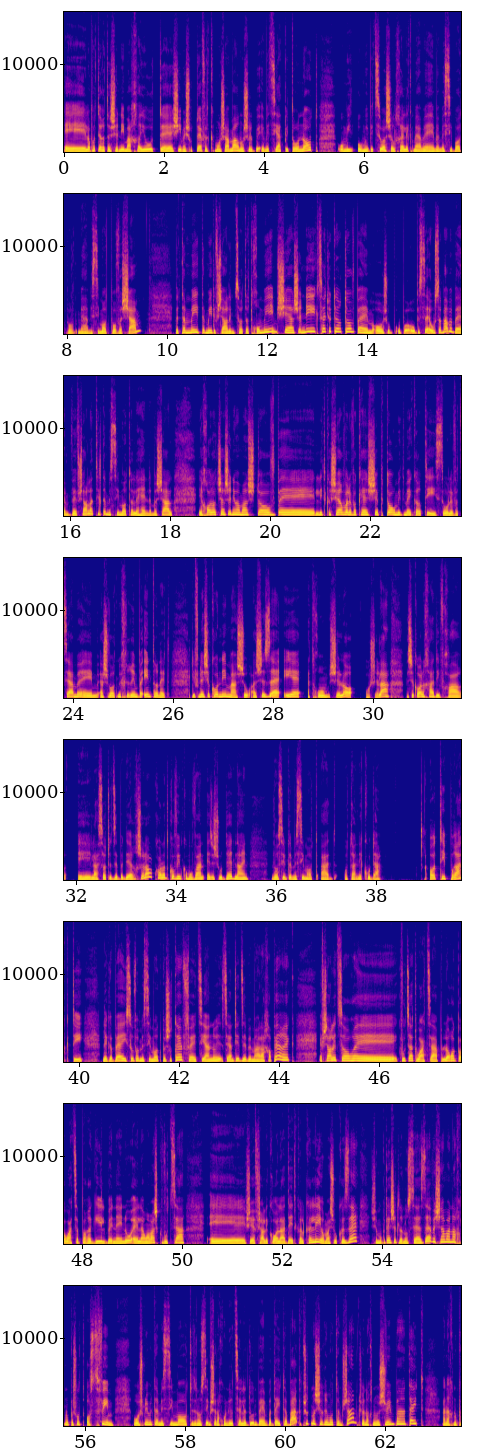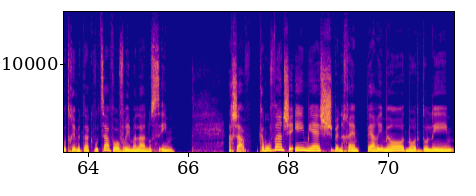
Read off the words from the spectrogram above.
אה, לא פותר את השני מהאחריות אה, שהיא משותפת, כמו שאמרנו, של מציאת פתרונות ומביצוע של חלק מהמסיבות, מהמשימות פה ושם. ותמיד תמיד אפשר למצוא את התחומים שהשני קצת יותר טוב בהם, או שהוא הוא, הוא, הוא, הוא סבבה בהם, ואפשר להטיל את המשימות עליהן. למשל, יכול להיות שהשני ממש טוב בלהתקשר ולבקש פטור מדמי כרטיס, או לבצע אה, השוואות מחירים באינטרנט לפני שקונים משהו, אז שזה יהיה התחום שלו או שלה, ושכל אחד יבחר אה, לעשות את זה בדרך שלו, כל עוד קובעים כמובן איזשהו דדליין ועושים את המשימות עד אותה נקודה. עוד טיפ פרקטי לגבי איסוף המשימות בשוטף, אה, ציינו, ציינתי את זה במהלך הפרק, אפשר ליצור אה, קבוצת וואטסאפ, לא רק בוואטסאפ הרגיל בינינו, אלא ממש קבוצה אה, שאפשר לקרוא לה דייט כלכלי או משהו כזה, שמוקדשת לנושא הזה, ושם אנחנו פשוט אוספים, רושמים את המשימות, את הנושאים שאנחנו נרצה לדון בהם בדייט הבא, ופשוט משאירים אותם שם, כשאנחנו יושבים בדייט, אנחנו פותחים את הקבוצה ועוברים על הנושאים. עכשיו, כמובן שאם יש ביניכם פערים מאוד מאוד גדולים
